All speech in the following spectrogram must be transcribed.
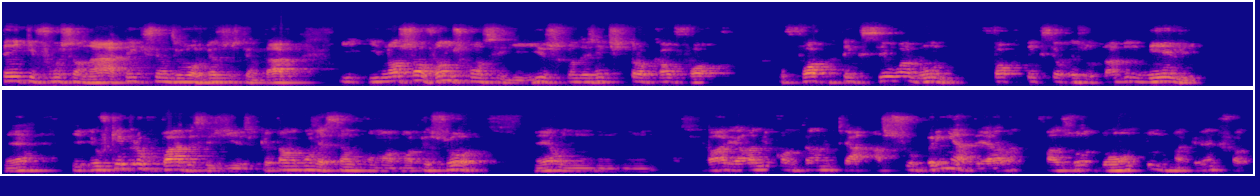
tem que funcionar, tem que ser um desenvolvimento sustentável. E, e, nós só vamos conseguir isso quando a gente trocar o foco. O foco tem que ser o aluno, o foco tem que ser o resultado nele, né? eu fiquei preocupado esses dias, porque eu estava conversando com uma, uma pessoa, né, um, um, uma senhora, e ela me contando que a, a sobrinha dela faz odonto numa grande faculdade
